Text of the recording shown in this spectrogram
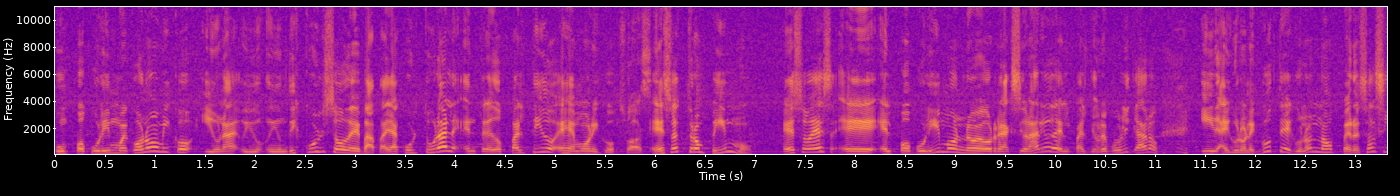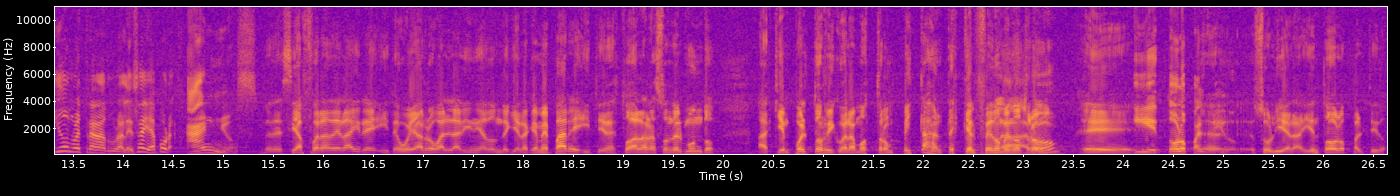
un populismo económico y, una, y un, y un discurso de batalla cultural entre dos partidos hegemónicos. Eso es trumpismo. Eso es eh, el populismo neoreaccionario del Partido Republicano. Y a algunos les gusta y a algunos no, pero eso ha sido nuestra naturaleza ya por años. Me decía fuera del aire y te voy a robar la línea donde quiera que me pare y tienes toda la razón del mundo. Aquí en Puerto Rico éramos trompistas antes que el fenómeno Claro. Trump eh, Y en todos los partidos. eh, surgiera y en todos los partidos.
